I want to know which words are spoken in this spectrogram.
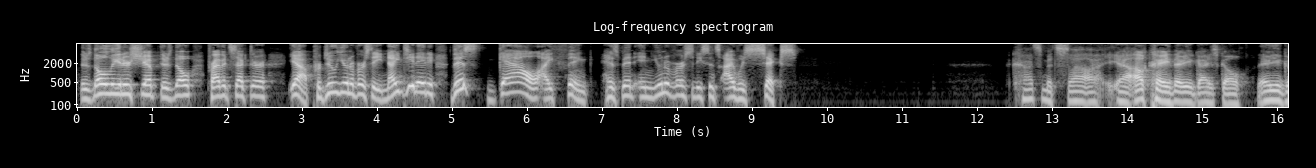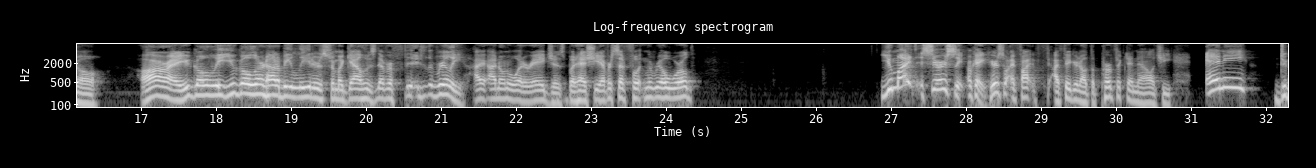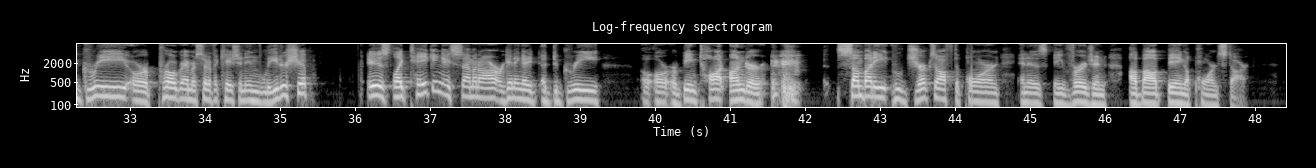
There's no leadership. There's no private sector. Yeah, Purdue University, 1980. This gal, I think, has been in university since I was six. Consummate uh, saw. Yeah, okay. There you guys go. There you go. All right, you go lead, you go learn how to be leaders from a gal who's never really I, I don't know what her age is, but has she ever set foot in the real world? You might seriously. Okay, here's what I fi- I figured out the perfect analogy. Any degree or program or certification in leadership is like taking a seminar or getting a, a degree or, or being taught under somebody who jerks off to porn and is a virgin about being a porn star.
